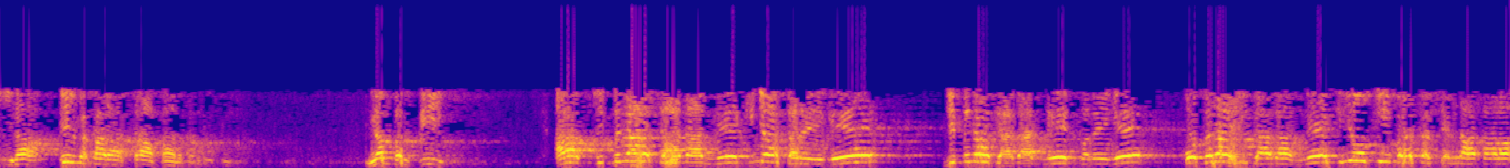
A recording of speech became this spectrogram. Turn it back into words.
کی راہ علم کا راستہ آسان کر دیتی ہے نمبر تین، آپ جتنا زیادہ نیکیاں کریں گے، جتنا زیادہ نیک بنیں گے، اتنا ہی زیادہ نیکیوں کی برکت سے اللہ تعالیٰ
